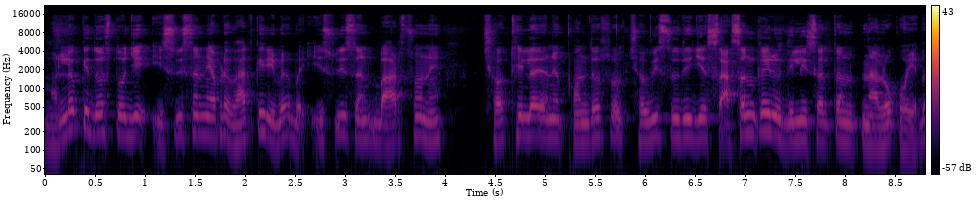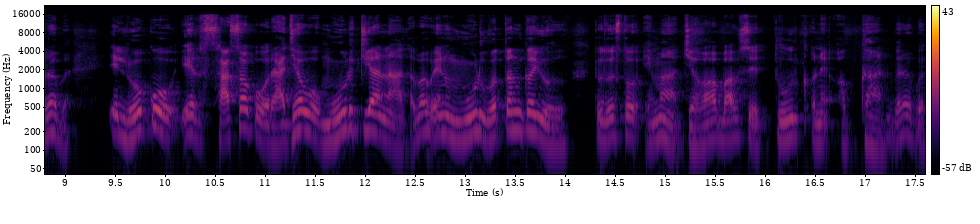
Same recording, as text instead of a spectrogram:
મતલબ કે દોસ્તો, જે ઈસવીસનની આપણે વાત કરીએ, બરાબર? ઈસવીસન બારસો ને છથી લઈ અને પંદરસો છવ્વીસ સુધી જે શાસન કર્યું દિલ્હી સલ્તનતના લોકોએ, બરાબર? એ લોકો, એ શાસકો, રાજાઓ મૂળ ક્યાંના હતા, બરાબર? એનું મૂળ વતન કયું હતું. તો દોસ્તો, એમાં જવાબ આવશે તુર્ક અને અફઘાન, બરાબર?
